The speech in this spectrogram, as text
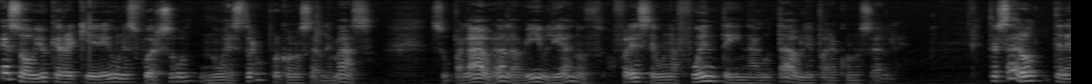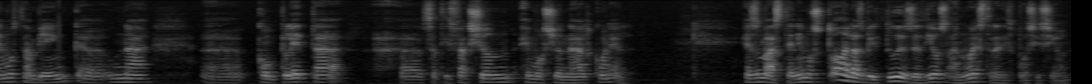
Es obvio que requiere un esfuerzo nuestro por conocerle más. Su palabra, la Biblia, nos ofrece una fuente inagotable para conocerle. Tercero, tenemos también eh, una eh, completa eh, satisfacción emocional con Él. Es más, tenemos todas las virtudes de Dios a nuestra disposición.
